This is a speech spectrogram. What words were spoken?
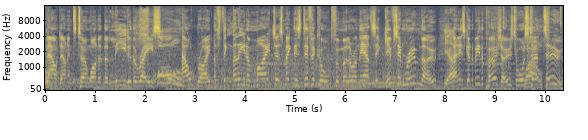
Now down into turn one at the lead of the race. Whoa. Outright, I think Molina might just make this difficult for Muller on the outside. Gives him room though, Yeah. and it's going to be the Peugeots towards Wow. turn two.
